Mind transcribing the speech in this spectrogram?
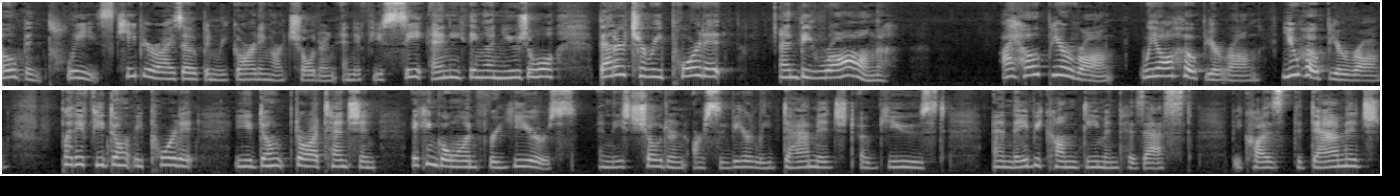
open, please. Keep your eyes open regarding our children. And if you see anything unusual, better to report it and be wrong. I hope you're wrong. We all hope you're wrong. You hope you're wrong. But if you don't report it, and you don't draw attention, it can go on for years. And these children are severely damaged, abused, and they become demon possessed because the damage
